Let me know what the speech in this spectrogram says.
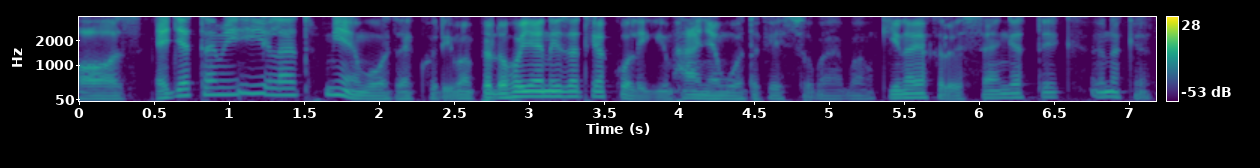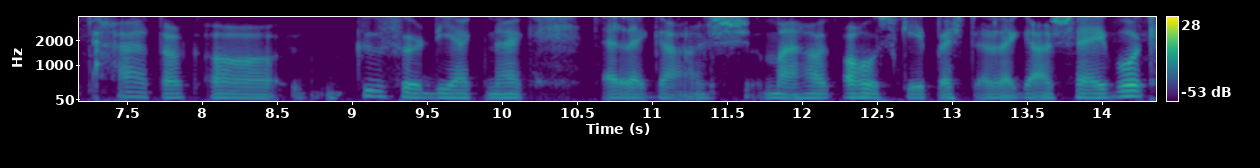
Az egyetemi élet milyen volt ekkoriban? Például hogyan nézett ki a kollégium? Hányan voltak egy szobában? Kínaiakkal összeengedték önöket? Hát a, a külföldieknek elegáns, már ahhoz képest elegáns hely volt.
